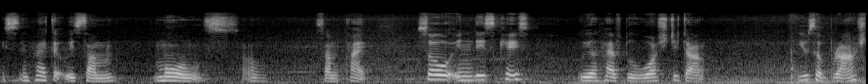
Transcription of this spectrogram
is infected with some molds of some type. So in this case, we'll have to wash it out. Use a brush,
